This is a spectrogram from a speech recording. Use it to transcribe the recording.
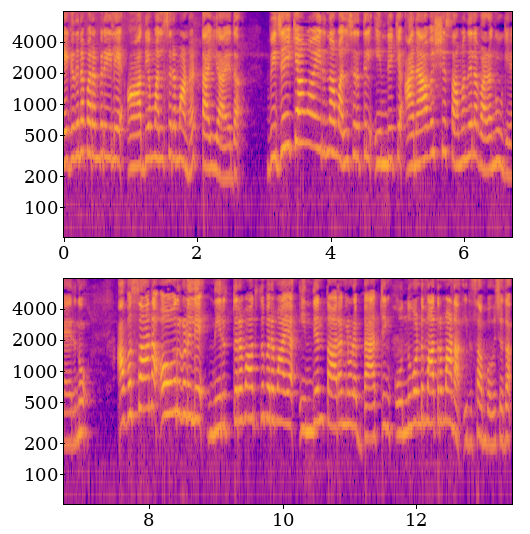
ഏകദിന പരമ്പരയിലെ ആദ്യ മത്സരമാണ് ടൈ ആയത്. വിജയിക്കാമായിരുന്ന മത്സരത്തിൽ ഇന്ത്യയ്ക്ക് അനാവശ്യ സമനില വഴങ്ങുകയായിരുന്നു. അവസാന ഓവറുകളിലെ നിരുത്തരവാദിത്വപരമായ ഇന്ത്യൻ താരങ്ങളുടെ ബാറ്റിംഗ് ഒന്നുകൊണ്ട് മാത്രമാണ് ഇത് സംഭവിച്ചത്.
